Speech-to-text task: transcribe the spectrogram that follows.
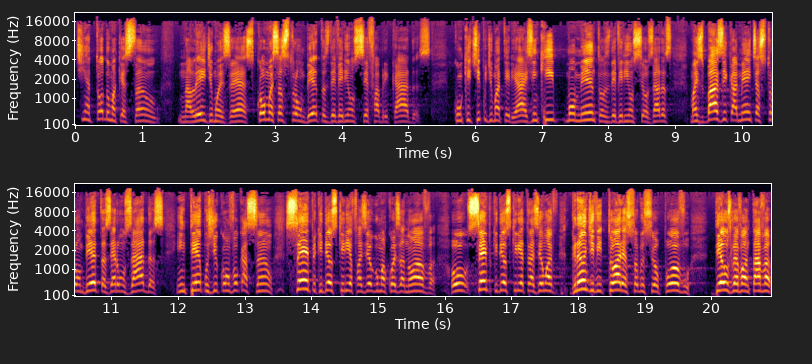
Tinha toda uma questão na lei de Moisés, como essas trombetas deveriam ser fabricadas, com que tipo de materiais, em que momento elas deveriam ser usadas, mas basicamente as trombetas eram usadas em tempos de convocação, sempre que Deus queria fazer alguma coisa nova, ou sempre que Deus queria trazer uma grande vitória sobre o seu povo, Deus levantava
